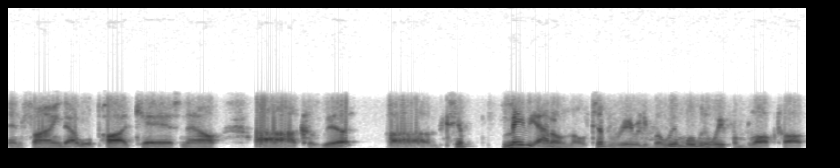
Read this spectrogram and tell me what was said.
and find our podcast now, because uh, we're uh, temp- maybe I don't know temporarily, but we're moving away from Blog Talk.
